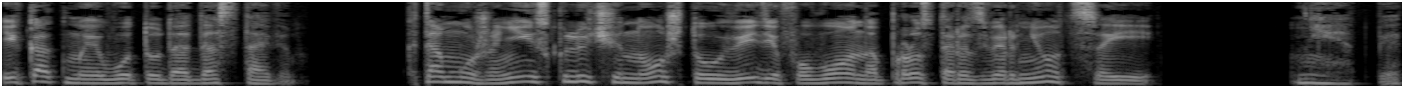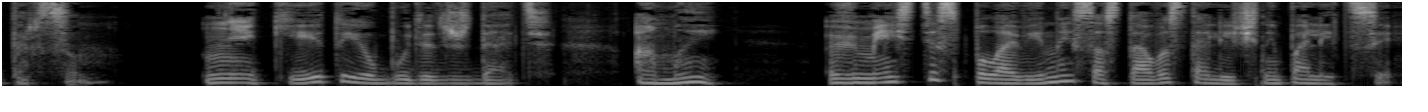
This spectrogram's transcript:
И как мы его туда доставим?» К тому же не исключено, что, увидев его, она просто развернется и... Нет, Петерсон, не Кит ее будет ждать, а мы вместе с половиной состава столичной полиции.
